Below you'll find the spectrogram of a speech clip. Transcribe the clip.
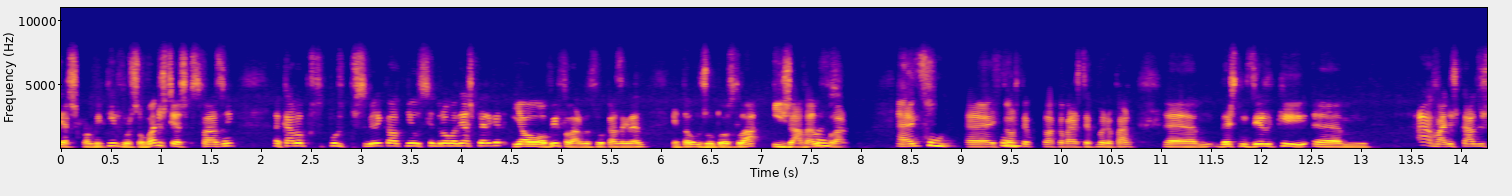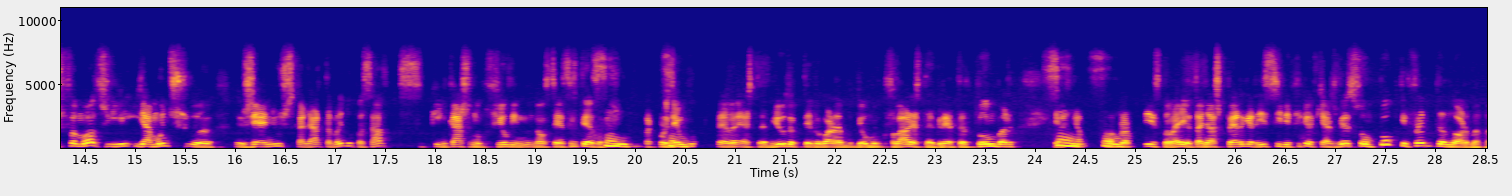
testes cognitivos, mas são vários testes que se fazem, acaba por, por, perceber que ela tinha o síndrome de Asperger e ao ouvir falar da sua casa grande, então juntou-se lá e já vamos pois. falar antes, uh, nós temos que acabar esta primeira parte, uh, deixe-me dizer que um, há vários casos famosos e, e há muitos uh, génios, se calhar também do passado, que, se, que, encaixam no perfil e não se tem a certeza. Sim, Por sim. exemplo, esta miúda que teve agora, deu muito que falar, esta Greta Thunberg, sim, é, sim. isso, não é? Eu tenho Asperger e isso significa que às vezes sou um pouco diferente da norma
